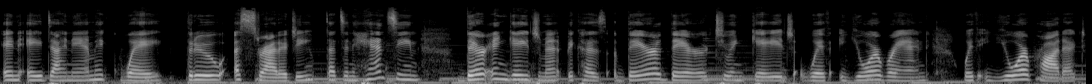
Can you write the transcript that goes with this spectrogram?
in a dynamic way through a strategy that's enhancing their engagement because they're there to engage with your brand, with your product,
